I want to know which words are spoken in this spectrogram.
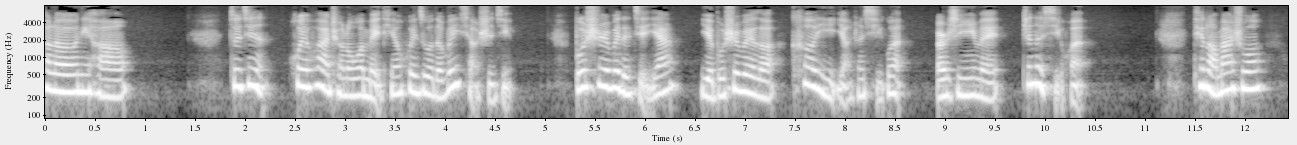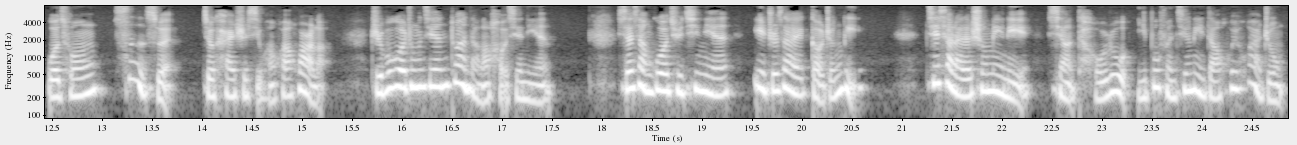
Hello，你好。最近绘画成了我每天会做的微小事情，不是为了解压，也不是为了刻意养成习惯，而是因为真的喜欢。听老妈说，我从四岁就开始喜欢画画了，只不过中间断档了好些年。想想过去七年一直在搞整理，接下来的生命里想投入一部分精力到绘画中，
